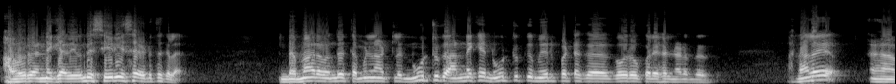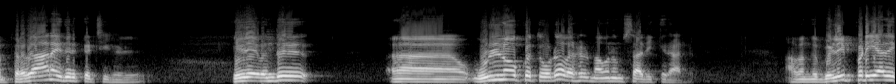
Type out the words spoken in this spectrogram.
அவர் அன்னைக்கு அதை வந்து சீரியஸாக எடுத்துக்கல. இந்த மாதிரி வந்து தமிழ்நாட்டில் நூற்றுக்கு அன்னைக்கே நூற்றுக்கு மேற்பட்ட க- கௌரவ கொலைகள் நடந்தது. அதனால் பிரதான எதிர்க்கட்சிகள் இதை வந்து உள்நோக்கத்தோடு அவர்கள் மௌனம் சாதிக்கிறார்கள். அவங்க வெளிப்படையாக அதை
